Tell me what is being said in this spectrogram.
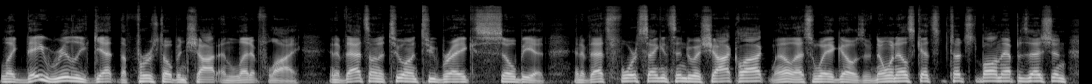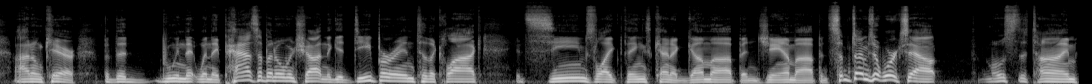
like they really get the first open shot and let it fly. And if that's on a two on two break, so be it. And if that's four seconds into a shot clock, well, that's the way it goes. If no one else gets to touch the ball in that possession, I don't care. But the when they, when they pass up an open shot and they get deeper into the clock, it seems like things kind of gum up and jam up. And sometimes it works out. Most of the time,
